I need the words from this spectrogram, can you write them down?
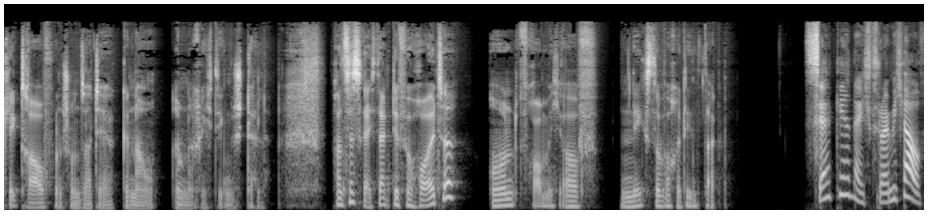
Klickt drauf und schon seid ihr genau an der richtigen Stelle. Franziska, ich danke dir für heute und freue mich auf nächste Woche Dienstag. Sehr gerne, ich freue mich auch.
